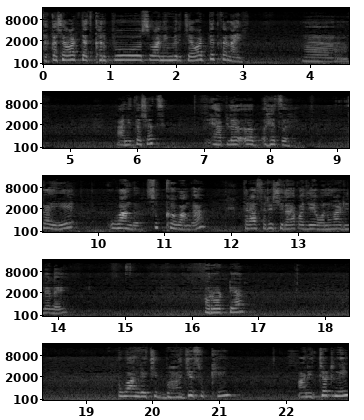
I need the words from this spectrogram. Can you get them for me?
तर कशा वाटतात? खरपूस वाणी मिरच्या वाटतात का नाही? आणि तसंच हे आपलं ह्याचं काय हे वांग सुक्ख वांगा. तर असं ऋषीला जेवण वाढलेलं आहे. रोट्या. वांग्याची भाजी सुखी आणि चटणी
